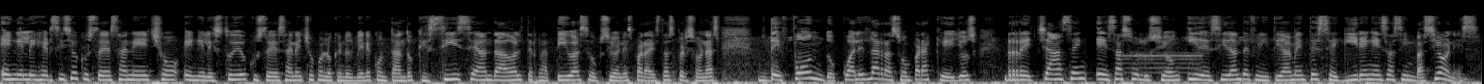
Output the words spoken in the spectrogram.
en el ejercicio que ustedes han hecho, en el estudio que ustedes han hecho con lo que nos viene contando, que sí se han dado alternativas y opciones para estas personas de fondo, ¿cuál es la razón para que ellos rechacen esa solución y decidan definitivamente seguir en esas invasiones?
